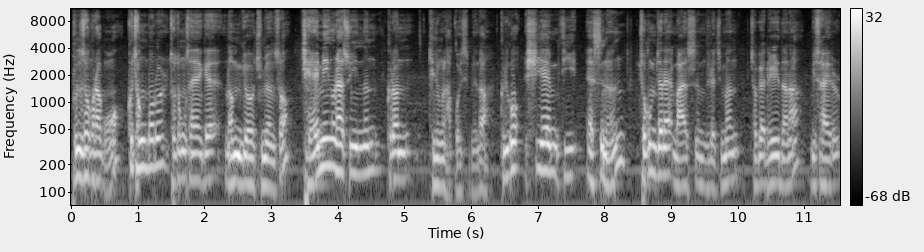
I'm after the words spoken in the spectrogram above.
분석을 하고 그 정보를 조종사에게 넘겨주면서 제밍을 할 수 있는 그런 기능을 갖고 있습니다. 그리고 CMDS는 조금 전에 말씀드렸지만 적의 레이더나 미사일을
